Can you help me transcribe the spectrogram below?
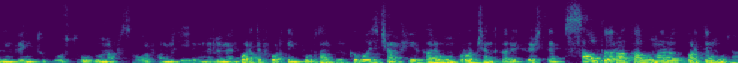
din venitul vostru lunar sau al familiei. E un element foarte, foarte important, pentru că vă ziceam, fiecare 1% care crește, saltă rata lunară foarte mult. Da?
